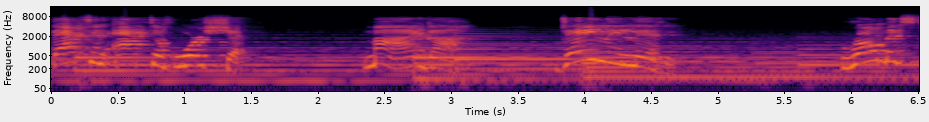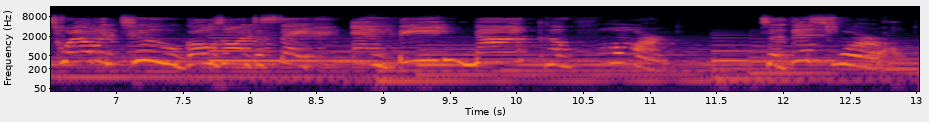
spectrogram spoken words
that's an act of worship. My God, daily living. Romans 12 and 2 goes on to say, and be not conformed to this world,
